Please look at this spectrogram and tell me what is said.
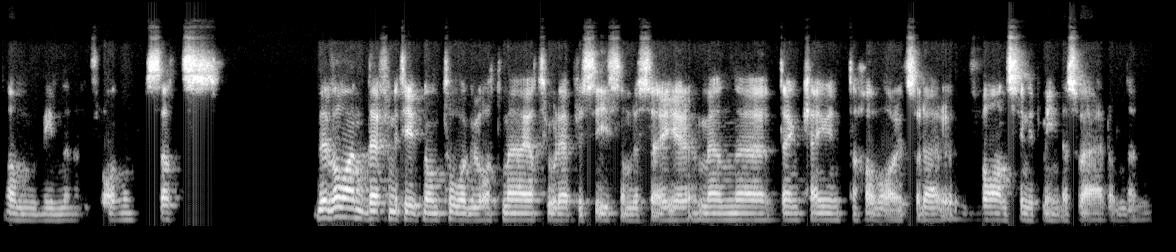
de minnena ifrån. Så att, det var en, definitivt någon tåglåt men jag tror det är precis som du säger. Men eh, den kan ju inte ha varit så där vansinnigt minnesvärd om den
